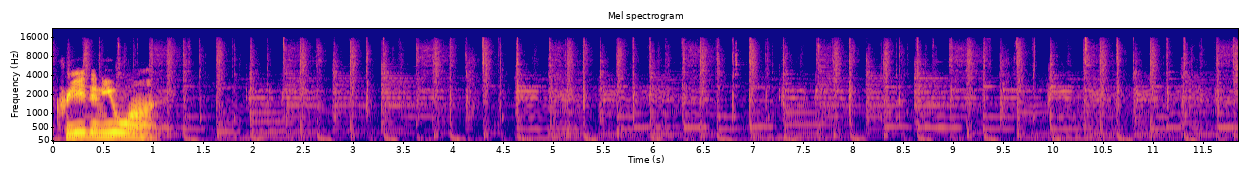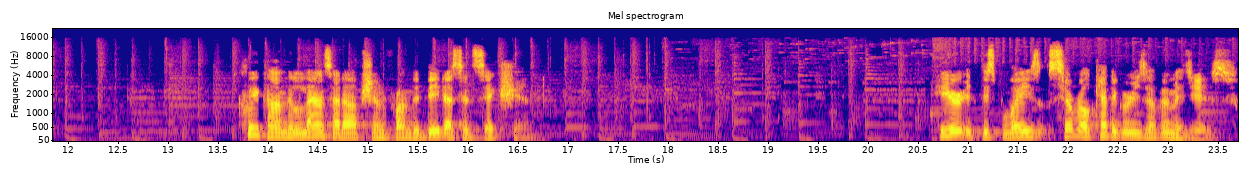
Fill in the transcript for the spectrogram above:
create a new one. Click on the Landsat option from the Dataset section. Here it displays several categories of images.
